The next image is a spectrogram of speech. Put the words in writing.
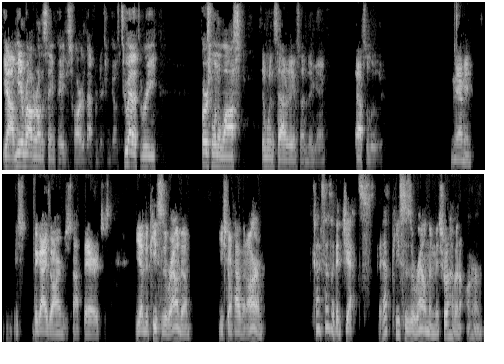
yeah, me and Rob are on the same page as far as that prediction goes. Two out of three, first one to loss, then win Saturday and Sunday game. Absolutely. Yeah, I mean, the guy's arm's just not there. It's just you have the pieces around him, you just don't have an arm. kind of sounds like the Jets. They have pieces around them, they just don't have an arm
